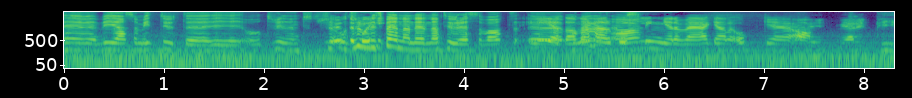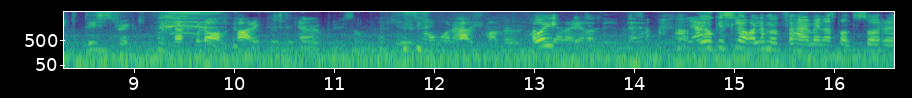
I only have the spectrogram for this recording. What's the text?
Eh, Vi är alltså mitt ute i otroligt he- spännande naturreservat. eh, Hedarna vägen. här på Ja. slingervägar och eh, ja. Vi är i Peak District, nationalpark kan vi upplysa om. Det är får här som man behöver parera hela tiden. Ja, Vi åker slalom upp för här medan Pontusor eh,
